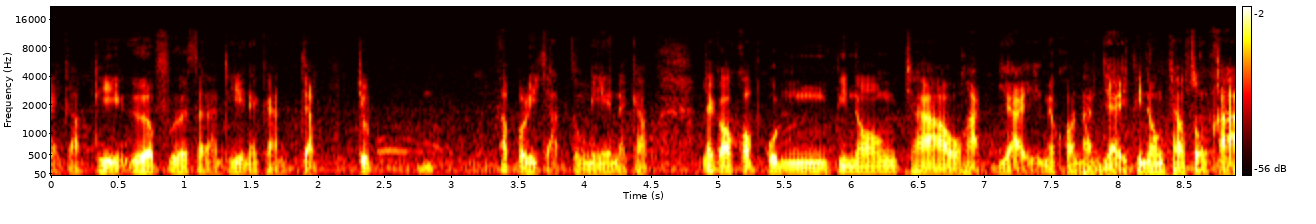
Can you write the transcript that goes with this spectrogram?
นะครับที่เอื้อเฟื้อสถานที่ในการจัดจุด รับบริจาคตรงนี้นะครับ และก็ขอบคุณพี่น้องชาวหัดใหญ่ นครหัดใหญ่ พี่น้องชาวสงขลา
